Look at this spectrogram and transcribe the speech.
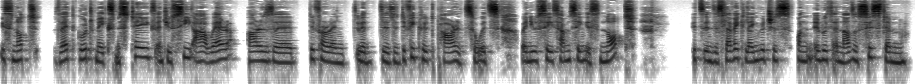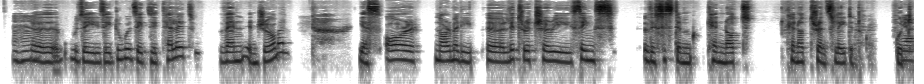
is not that good, makes mistakes. And you see, ah, where are the different, the, the difficult parts? So it's when you say something is not, it's in the Slavic languages on with another system. Mm-hmm. Uh, they they do it. They they tell it. Then in German, yes, or normally uh, literary things the system cannot cannot translate it good. Yeah.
